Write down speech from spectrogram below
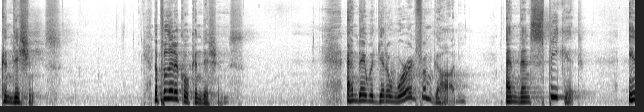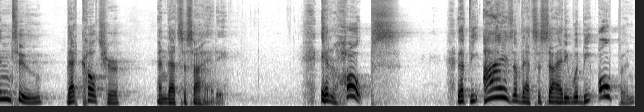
conditions, the political conditions. And they would get a word from God and then speak it into that culture and that society in hopes that the eyes of that society would be open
